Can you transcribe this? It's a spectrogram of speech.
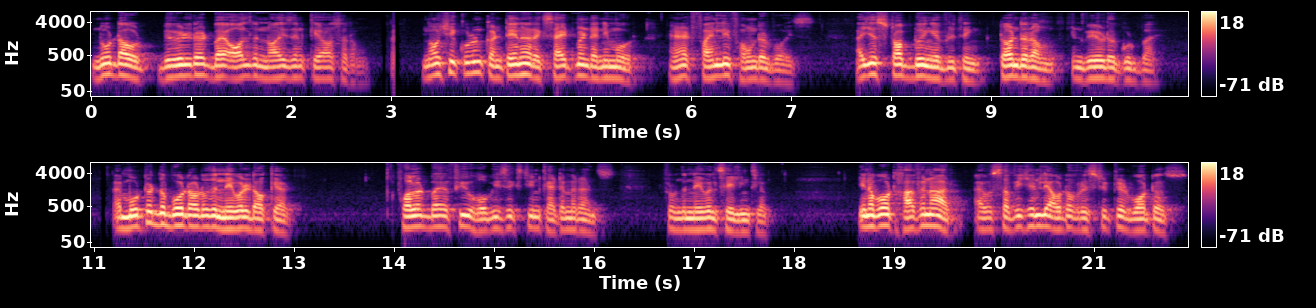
no doubt bewildered by all the noise and chaos around. Now she couldn't contain her excitement anymore and had finally found her voice. I just stopped doing everything, turned around, and waved her goodbye. I motored the boat out of the naval dockyard, followed by a few Hobie 16 catamarans from the Naval Sailing Club. In about half an hour, I was sufficiently out of restricted waters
